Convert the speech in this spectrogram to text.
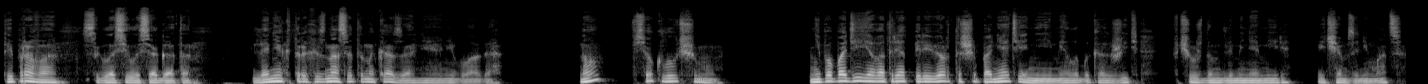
Ты права, согласилась Агата. Для некоторых из нас это наказание, а не благо. Но все к лучшему. Не попади я в отряд перевертыши, понятия не имела бы, как жить в чуждом для меня мире и чем заниматься.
